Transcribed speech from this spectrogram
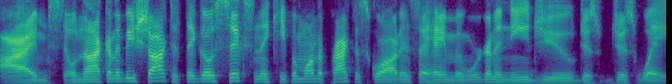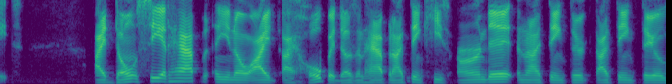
I'm still not going to be shocked if they go six and they keep him on the practice squad and say, "Hey, man, we're going to need you. Just just wait." I don't see it happen. You know, I I hope it doesn't happen. I think he's earned it, and I think they're I think they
